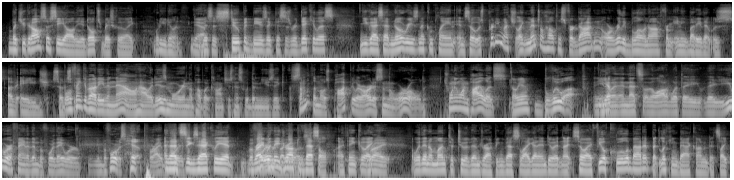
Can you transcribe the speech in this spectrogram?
but you could also see all the adults are basically like, "What are you doing? Yeah. This is stupid music. This is ridiculous. You guys have no reason to complain." And so it was pretty much like mental health was forgotten or really blown off from anybody that was of age. So to Well, think about even now how it is more in the public consciousness with the music. Some of the most popular artists in the world, Twenty One Pilots, oh yeah, blew up. You Yep. know, and that's a lot of what they, they. You were a fan of them before they were before it was hip, right? Before that's exactly it. Right when they dropped was. Vessel, I think like Right. within a month or two of them dropping Vessel, I got into it, and I, so I feel cool about it. But looking back on it, it's like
